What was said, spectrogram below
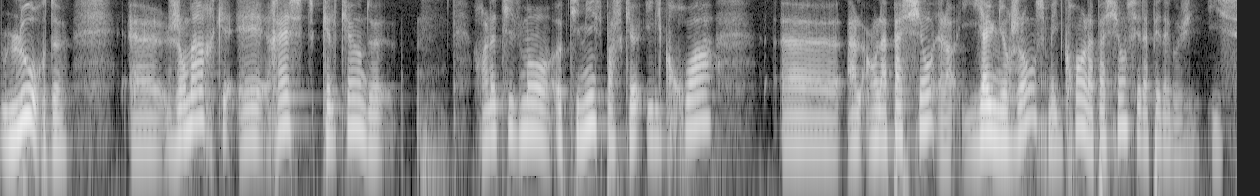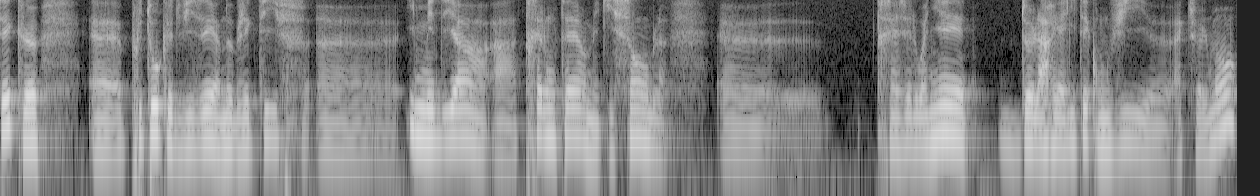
lourde. Jean-Marc est- reste quelqu'un de relativement optimiste parce qu'il croit euh, en la patience. Alors, il y a une urgence, mais il croit en la patience et la pédagogie. Il sait que euh, plutôt que de viser un objectif euh, immédiat à très long terme et qui semble très éloigné de la réalité qu'on vit actuellement,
